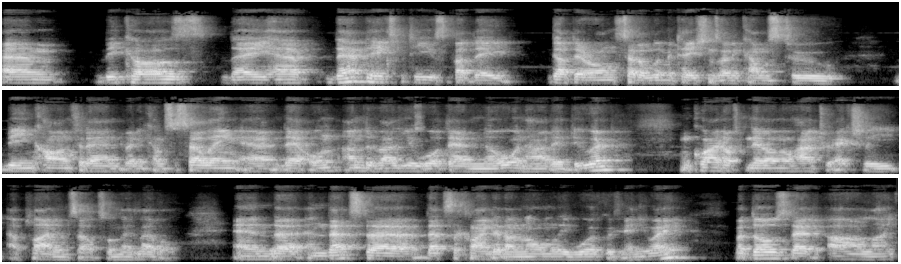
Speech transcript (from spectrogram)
Um, because they have they have the expertise, but they got their own set of limitations when it comes to being confident when it comes to selling and they own undervalue what they know and how they do it and quite often they don't know how to actually apply themselves on that level and uh, and that's the that's the client that i normally work with anyway. But those that are like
